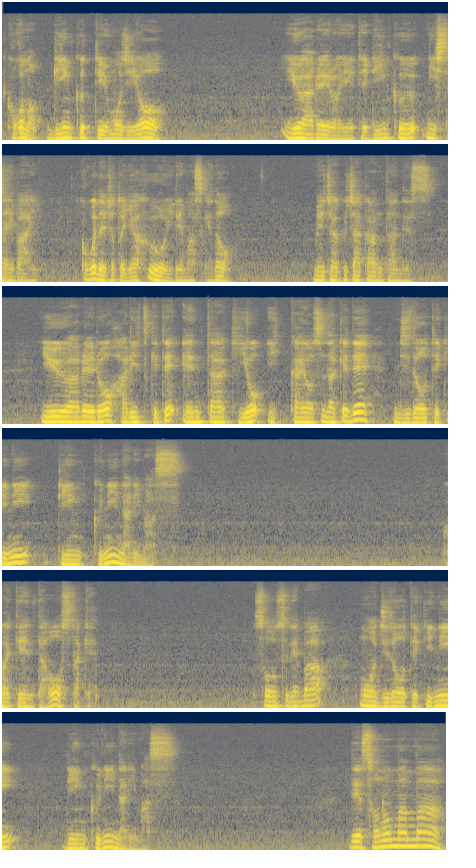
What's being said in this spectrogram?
ー、ここのリンクっていう文字を URL を入れてリンクにしたい場合。ここでちょっと Yahoo を入れますけど、めちゃくちゃ簡単です。URL を貼り付けてエンターキーを1回押すだけで自動的にリンクになります。こうやってエンターを押すだけ。そうすればもう自動的にリンクになります。で、そのまま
